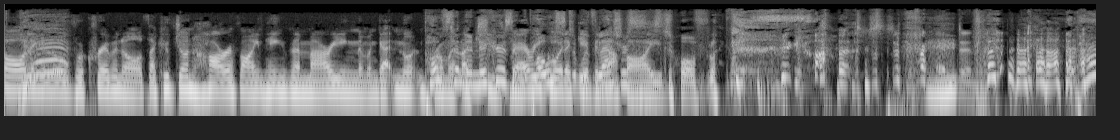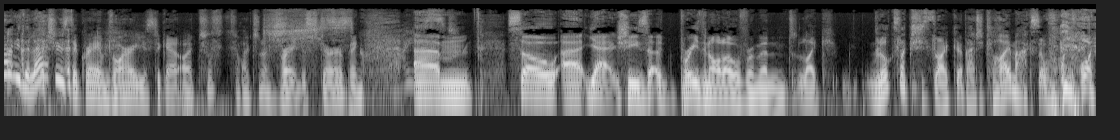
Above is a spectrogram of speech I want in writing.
falling in love with criminals, like who've done horrifying things and marrying them and getting nothing from it. Like the knickers she's very good at giving that letters and vibe. stuff. Like, Brendan. apparently the letters that Graham Dwyer used to get I just I don't know it's very disturbing um so uh, yeah she's uh, breathing all over him and like looks like she's like about to climax at one point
